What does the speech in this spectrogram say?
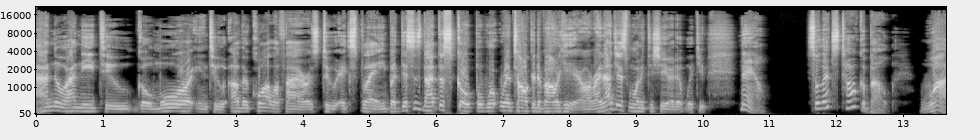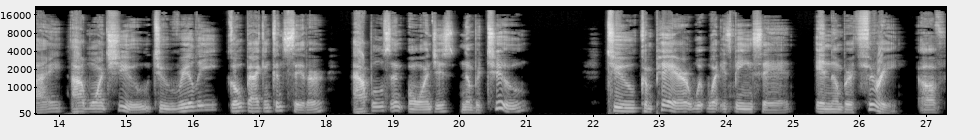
I know I need to go more into other qualifiers to explain, but this is not the scope of what we're talking about here. All right. I just wanted to share that with you. Now, so let's talk about why I want you to really go back and consider apples and oranges number two to compare with what is being said in number three of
